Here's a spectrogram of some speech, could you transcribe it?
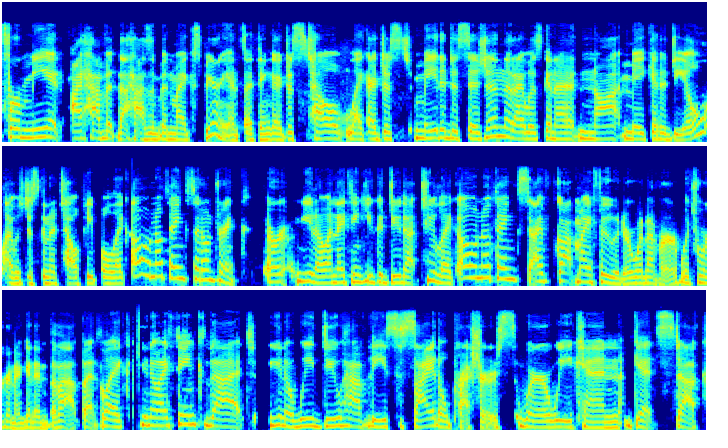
for me it i haven't that hasn't been my experience. I think i just tell like i just made a decision that i was gonna not make it a deal. I was just gonna tell people like oh no thanks i don't drink. Or you know and i think you could do that too like oh no thanks i've got my food or whatever which we're gonna get into that. But like you know i think that you know we do have these societal pressures where we can get stuck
